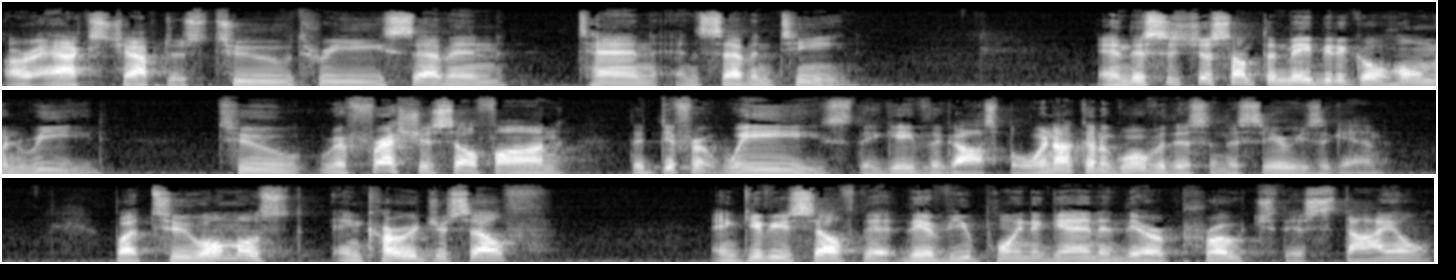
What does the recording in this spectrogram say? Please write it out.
are Acts chapters 2, 3, 7, 10, and 17. And this is just something maybe to go home and read to refresh yourself on the different ways they gave the gospel. We're not going to go over this in this series again, but to almost encourage yourself and give yourself the, their viewpoint again and their approach, their style.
